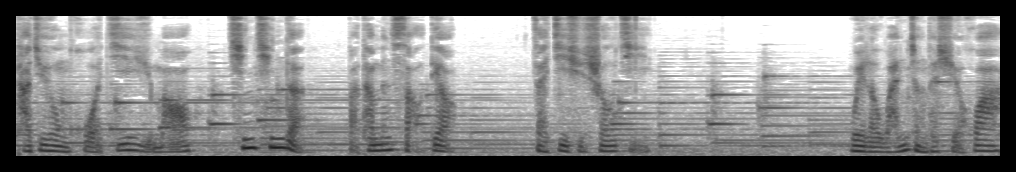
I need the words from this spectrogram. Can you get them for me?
他就用火鸡羽毛轻轻地把它们扫掉，再继续收集。为了完整的雪花，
